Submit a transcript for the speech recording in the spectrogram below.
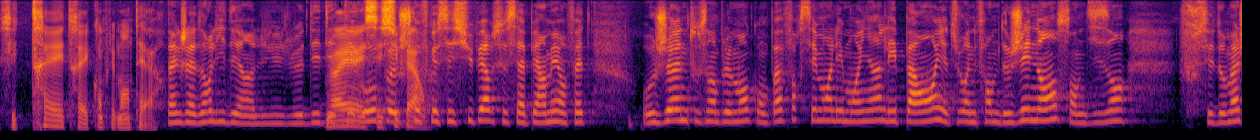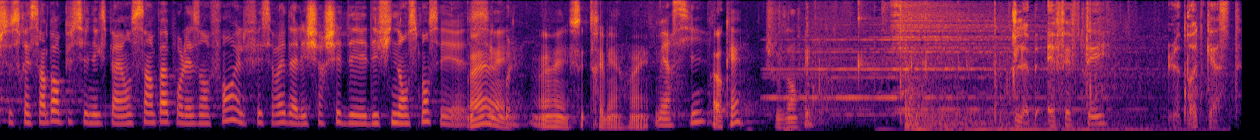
c'est très, très complémentaire. C'est vrai que j'adore l'idée, hein, le DDT Ouais, Hope. c'est Je super. trouve que c'est super parce que ça permet en fait aux jeunes tout simplement qui n'ont pas forcément les moyens, les parents, il y a toujours une forme de gênance en disant c'est dommage, ce serait sympa. En plus, c'est une expérience sympa pour les enfants. Et le fait, c'est vrai, d'aller chercher des, des financements, c'est Ouais, c'est ouais, cool. ouais, ouais, c'est très bien. Ouais. Merci. Ok, je vous en prie. Club FFT, le podcast.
